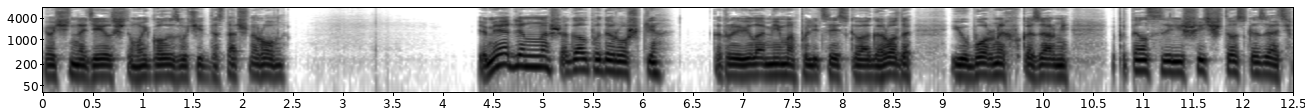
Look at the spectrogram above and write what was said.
И очень надеялся, что мой голос звучит достаточно ровно. Я медленно шагал по дорожке, которая вела мимо полицейского огорода и уборных в казарме, и пытался решить, что сказать.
